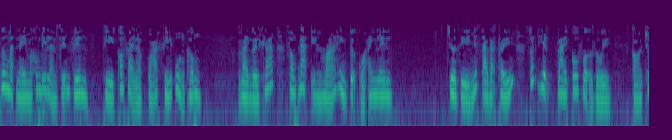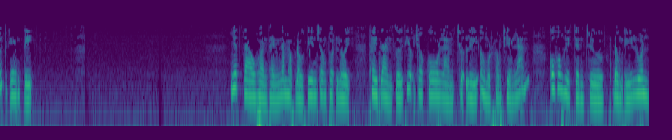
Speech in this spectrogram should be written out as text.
gương mặt này mà không đi làm diễn viên, thì có phải là quá phí uổng không? Vài người khác phóng đại hóa hình tượng của anh lên. Chưa gì nhất giáo đã thấy xuất hiện vài cô vợ rồi, có chút ghen tị. Nhất Giao hoàn thành năm học đầu tiên trong thuận lợi, thầy giản giới thiệu cho cô làm trợ lý ở một phòng triển lãm, cô không hề chần chừ, đồng ý luôn.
